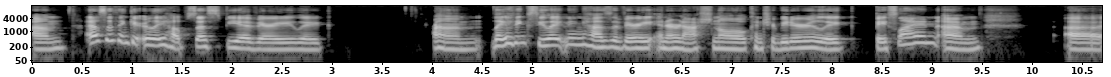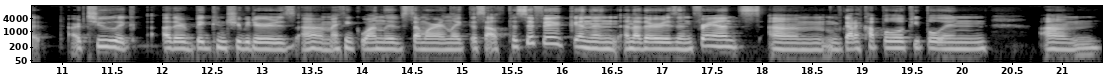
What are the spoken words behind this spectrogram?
um I also think it really helps us be a very like um like I think C Lightning has a very international contributor like baseline um uh our two like other big contributors. Um, I think one lives somewhere in like the South Pacific, and then another is in France. Um, we've got a couple of people in um,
